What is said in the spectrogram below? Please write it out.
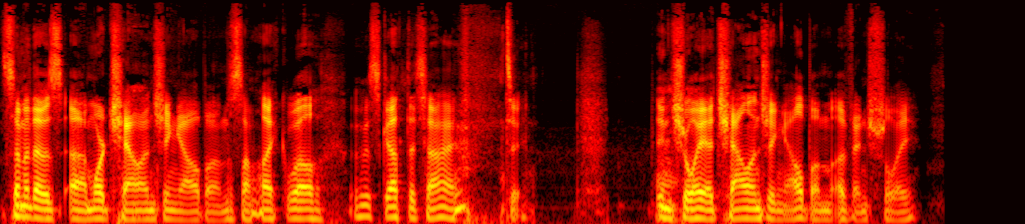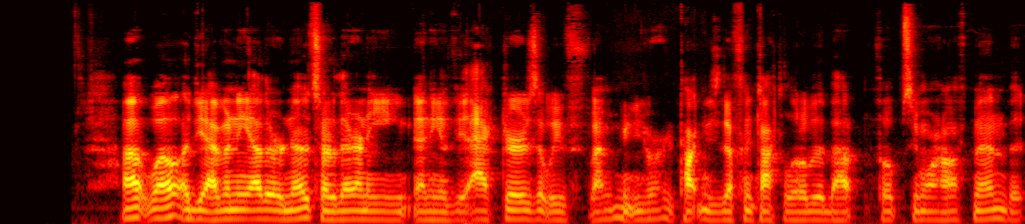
some of those uh, more challenging albums, I'm like, well, who's got the time to enjoy a challenging album eventually? Uh, well, do you have any other notes? Are there any any of the actors that we've? I mean, you already talked. You definitely talked a little bit about Philip Seymour Hoffman, but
